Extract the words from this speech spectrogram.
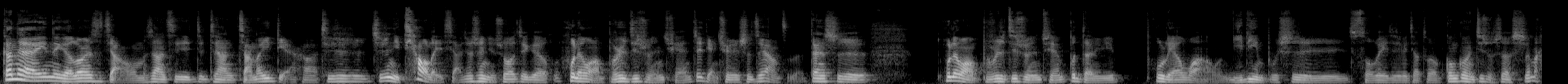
刚才那个 Lawrence 讲，我们上期就这样讲到一点哈，其实其实你跳了一下，就是你说这个互联网不是基础人权，这点确实是这样子的。但是互联网不是基础人权，不等于互联网一定不是所谓这个叫做公共基础设施嘛？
